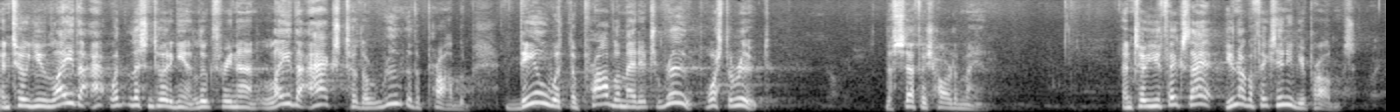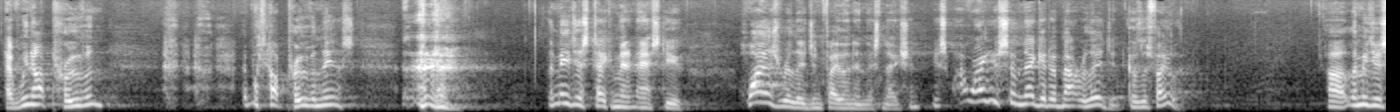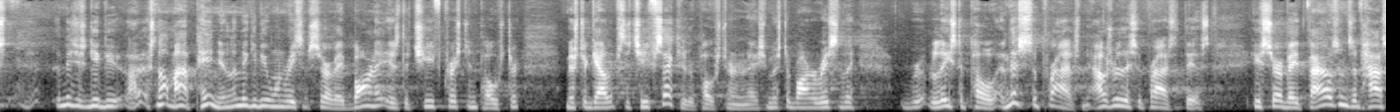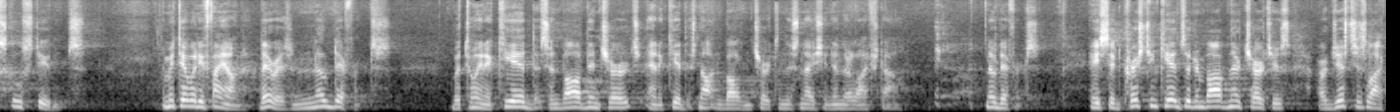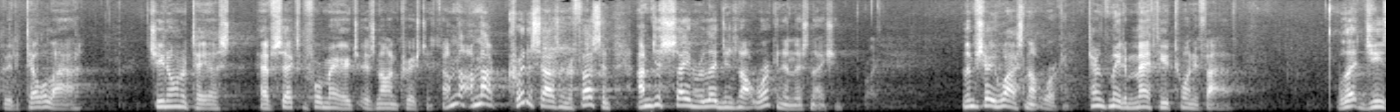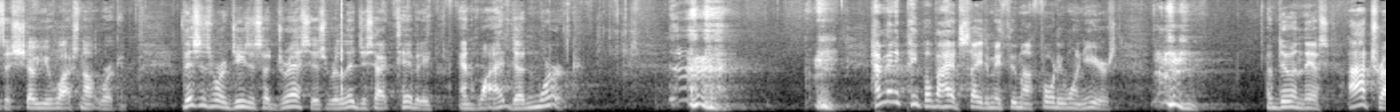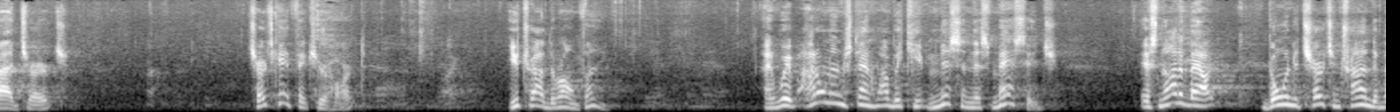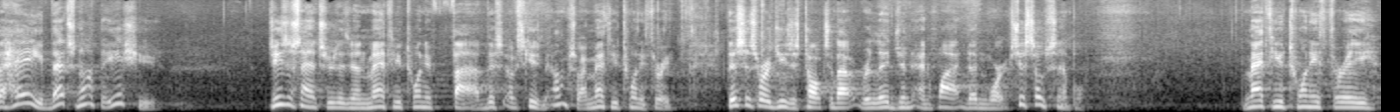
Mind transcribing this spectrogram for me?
Until you lay the, listen to it again, Luke 3 9, lay the axe to the root of the problem. Deal with the problem at its root. What's the root? The selfish heart of man. Until you fix that, you're not going to fix any of your problems. Have we not proven have we not proven this? Let me just take a minute and ask you why is religion failing in this nation? Why are you so negative about religion? Because it's failing. Uh, let me just let me just give you. Uh, it's not my opinion. Let me give you one recent survey. Barna is the chief Christian pollster. Mr. Gallup's the chief secular pollster in the nation. Mr. Barna recently re- released a poll, and this surprised me. I was really surprised at this. He surveyed thousands of high school students. Let me tell you what he found. There is no difference between a kid that's involved in church and a kid that's not involved in church in this nation in their lifestyle. No difference. He said Christian kids that are involved in their churches are just as likely to tell a lie, cheat on a test, have sex before marriage as non Christians. I'm not, I'm not criticizing or fussing, I'm just saying religion's not working in this nation. Let me show you why it's not working. Turn with me to Matthew 25. Let Jesus show you why it's not working. This is where Jesus addresses religious activity and why it doesn't work. How many people have I had say to me through my 41 years of doing this? I tried church. Church can't fix your heart. You tried the wrong thing. And we I don't understand why we keep missing this message. It's not about going to church and trying to behave. That's not the issue. Jesus answered it in Matthew 25. This, oh, excuse me, I'm sorry, Matthew 23. This is where Jesus talks about religion and why it doesn't work. It's just so simple. Matthew 23,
